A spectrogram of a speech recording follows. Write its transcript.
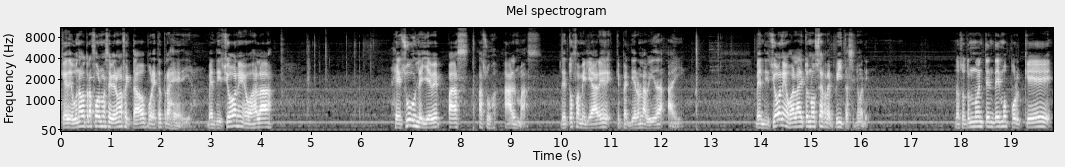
que de una u otra forma se vieron afectados por esta tragedia. Bendiciones, ojalá Jesús le lleve paz a sus almas de estos familiares que perdieron la vida ahí. Bendiciones, ojalá esto no se repita, señores. Nosotros no entendemos por qué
